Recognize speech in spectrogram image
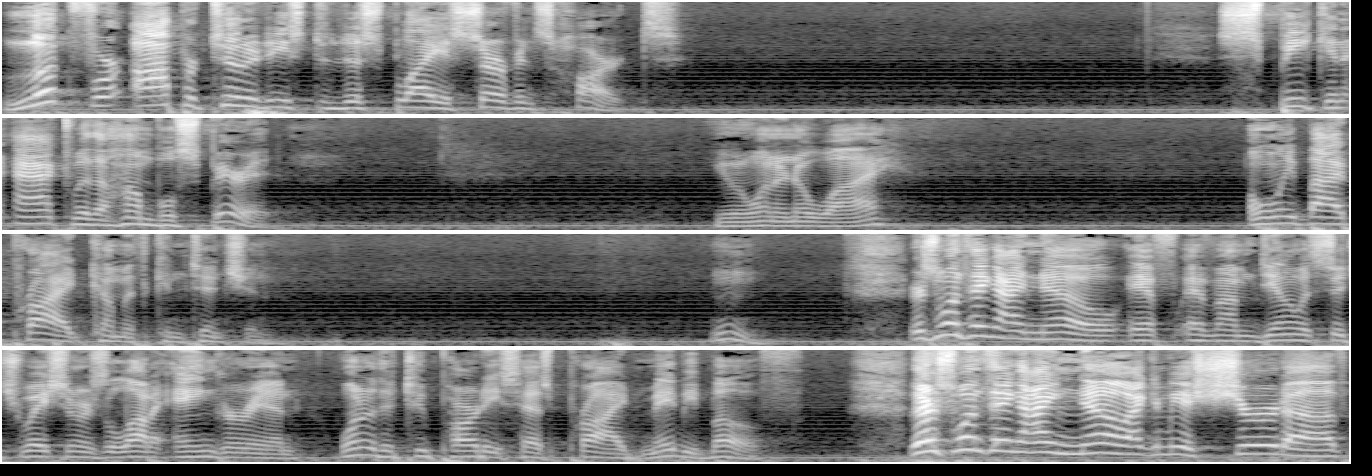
Look for opportunities to display a servant's heart. Speak and act with a humble spirit. You want to know why? Only by pride cometh contention. Mm. There's one thing I know if, if I'm dealing with a situation where there's a lot of anger in, one of the two parties has pride, maybe both. There's one thing I know I can be assured of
